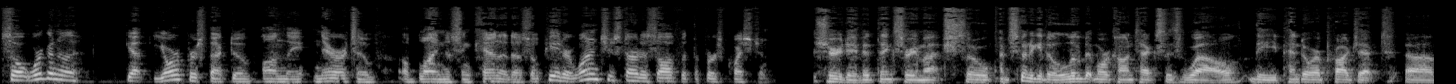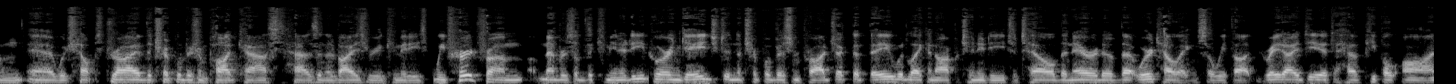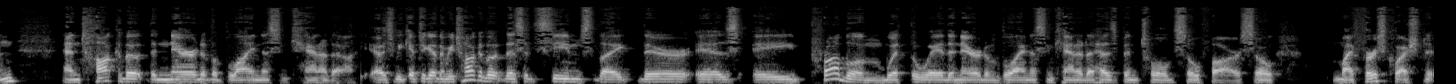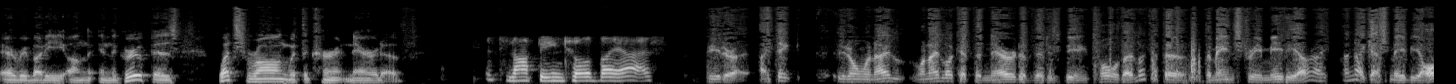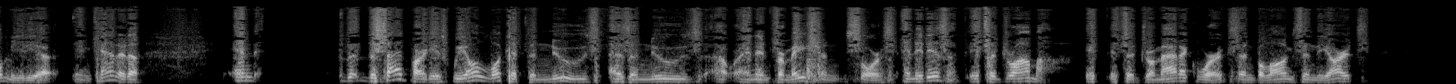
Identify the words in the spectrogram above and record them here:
So we're going to get your perspective on the narrative of blindness in Canada. So, Peter, why don't you start us off with the first question? Sure, David. Thanks very much. So I'm just going to give it a little bit more context as well. The Pandora Project, um, uh, which helps drive the Triple Vision podcast, has an advisory committee. We've heard from members of the community who are engaged in the Triple Vision project that they would like an opportunity to tell the narrative that we're telling. So we thought, great idea to have people on and talk about the narrative of blindness in Canada. As we get together and we talk about this, it seems like there is a problem with the way the narrative of blindness in Canada has been told so far. So my first question to everybody on the, in the group is, what's wrong with the current narrative? It's not being told by us. Peter, I think you know when I when I look at the narrative that is being told, I look at the the mainstream media, right, and I guess maybe all media in Canada, and the, the sad part is we all look at the news as a news uh, an information source, and it isn't. It's a drama. It, it's a dramatic works and belongs in the arts.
